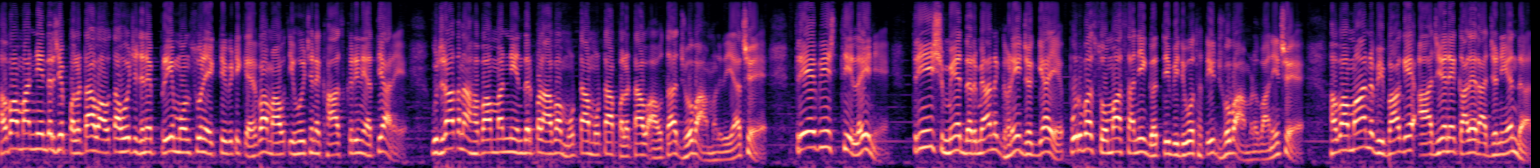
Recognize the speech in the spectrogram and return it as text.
હવામાનની અંદર જે પલટાવ આવતા હોય છે, જેને પ્રી મોન્સૂન એક્ટિવિટી કહેવામાં આવતી હોય છે અને ખાસ કરીને અત્યારે ગુજરાતના હવામાનની અંદર પણ આવા મોટા મોટા પલટાવ આવતા જોવા મળી રહ્યા છે. ત્રેવીસથી લઈને ત્રીસ મે દરમિયાન ઘણી જગ્યાએ પૂર્વ ચોમાસાની ગતિવિધિઓ થતી જોવા મળવાની છે. હવામાન વિભાગે આજે અને કાલે રાજ્યની અંદર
